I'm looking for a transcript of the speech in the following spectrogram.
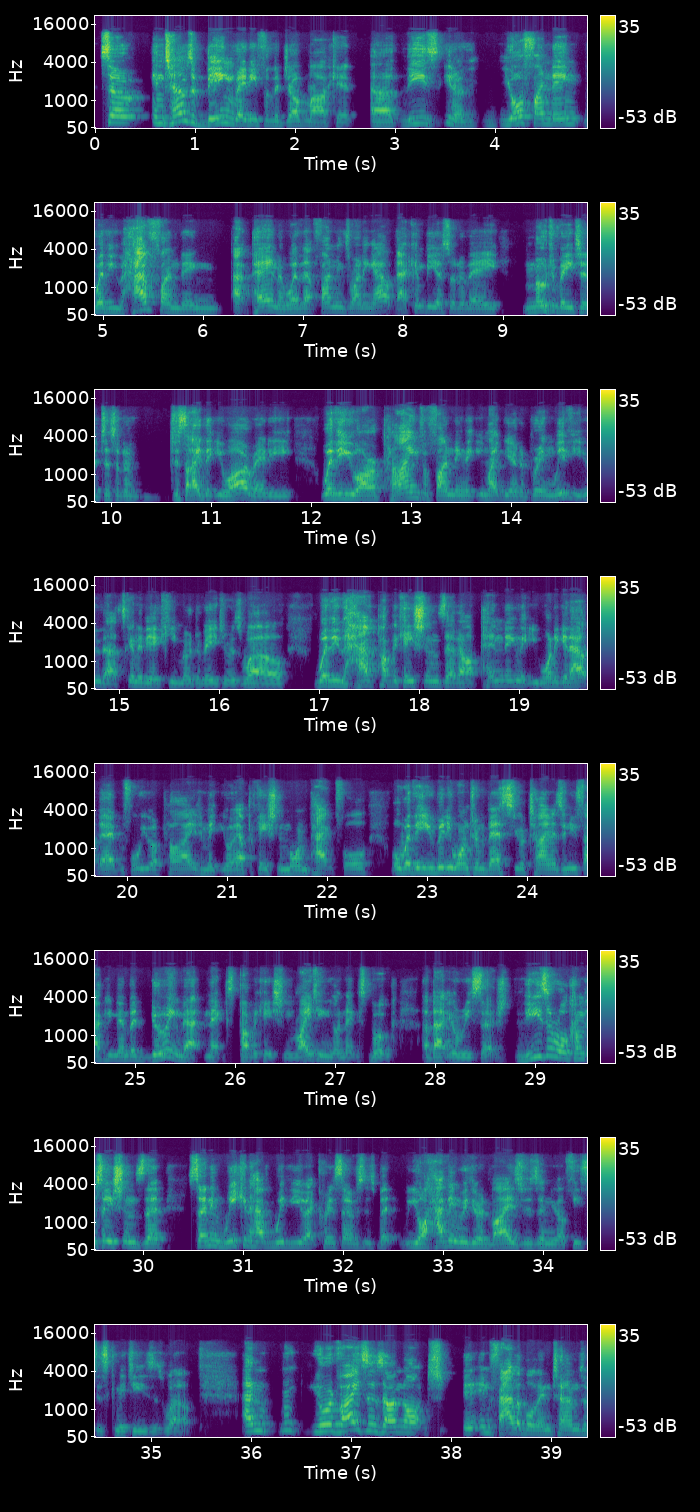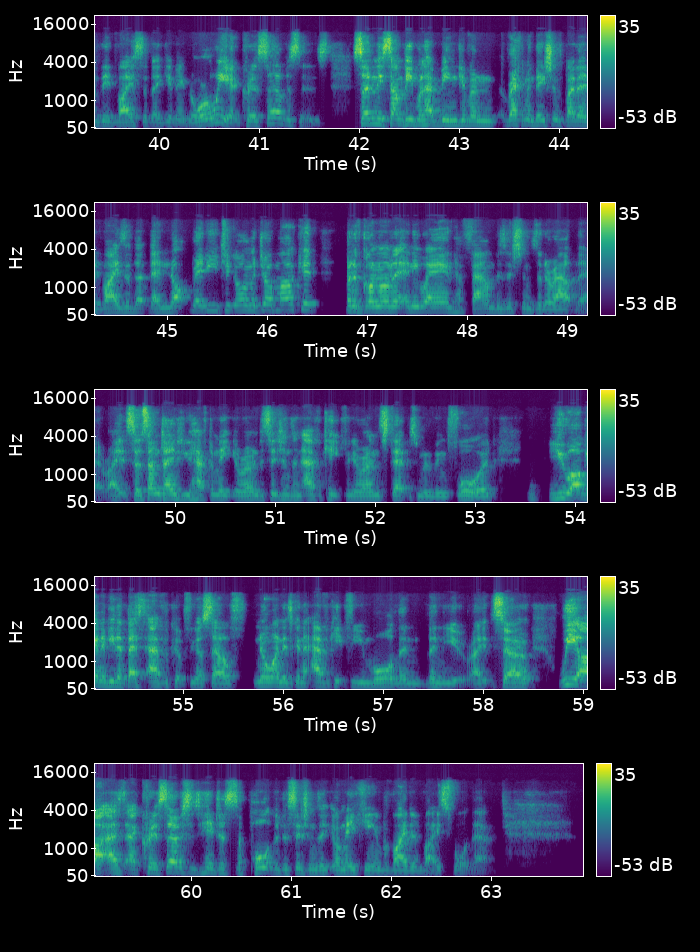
So in terms of being ready for the job market, uh, these, you know, your funding, whether you have funding at Penn or whether that funding's running out, that can be a sort of a motivator to sort of decide that you are ready. Whether you are applying for funding that you might be able to bring with you, that's going to be a key motivator as well. Whether you have publications that are pending that you want to get out there before you apply to make your application more impactful, or whether you really want to invest your time as a new faculty member doing that next publication, writing your next book about your research. These are all conversations that certainly we can have with you at Career Services, but you're having with your advisors and your thesis committees as well. And your advisors are not infallible in terms of the advice that they're giving, nor are we at Career Services. Certainly, some people have been given recommendations by their advisor that they're not ready to go on the job market, but have gone on it anyway and have found positions that are out there, right? So sometimes you have to make your own decisions and advocate for your own steps moving forward. You are going to be the best advocate for yourself. No one is going to advocate for you more than, than you, right? So we are, as at Career Services, here to support the decisions that you're making and provide advice for that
